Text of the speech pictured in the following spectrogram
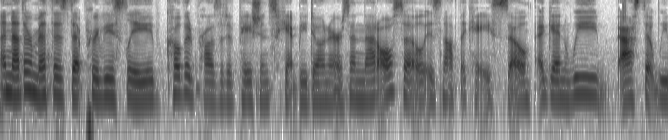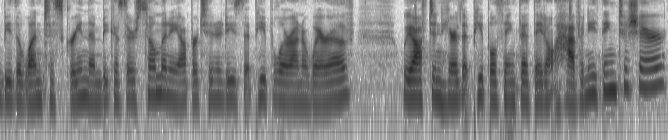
Another myth is that previously COVID positive patients can't be donors, and that also is not the case. So, again, we ask that we be the one to screen them because there's so many opportunities that people are unaware of. We often hear that people think that they don't have anything to share,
